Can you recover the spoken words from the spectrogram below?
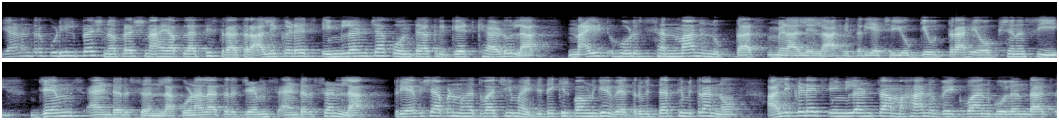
यानंतर पुढील प्रश्न प्रश्न आहे आपला तिसरा. तर अलीकडेच इंग्लंडच्या कोणत्या क्रिकेट खेळाडूला नाईटहुड सन्मान नुकताच मिळालेला आहे. तर याचे योग्य उत्तर आहे ऑप्शन सी जेम्स अँडरसनला कोणाला? तर जेम्स अँडरसनला तर याविषयी आपण महत्वाची माहिती देखील पाहून घेऊया. तर विद्यार्थी मित्रांनो अलीकडेच इंग्लंडचा महान वेगवान गोलंदाज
